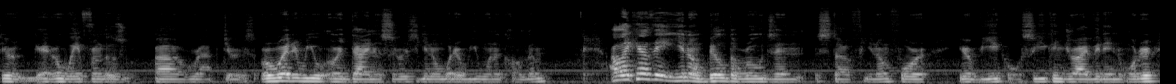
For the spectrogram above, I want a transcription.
So get away from those uh, raptors or whatever you or dinosaurs, you know, whatever you want to call them. I like how they, you know, build the roads and stuff, you know, for your vehicle so you can drive it in order.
